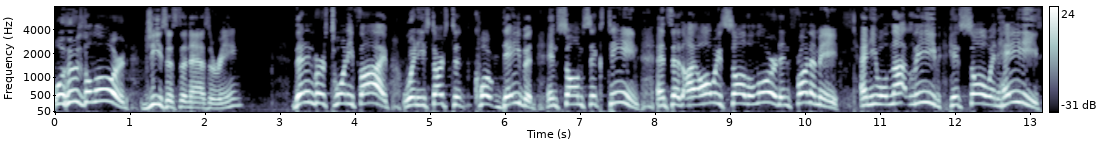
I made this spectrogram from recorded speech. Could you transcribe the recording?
well, who's the Lord? Jesus the Nazarene. Then in verse 25, when he starts to quote David in Psalm 16 and says, I always saw the Lord in front of me, and he will not leave his soul in Hades.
